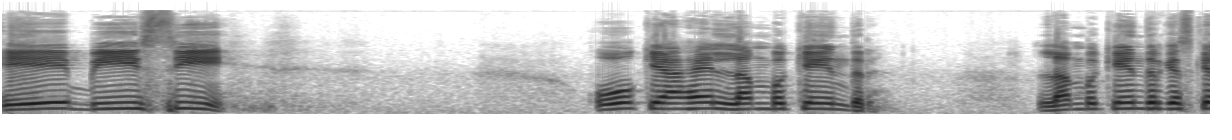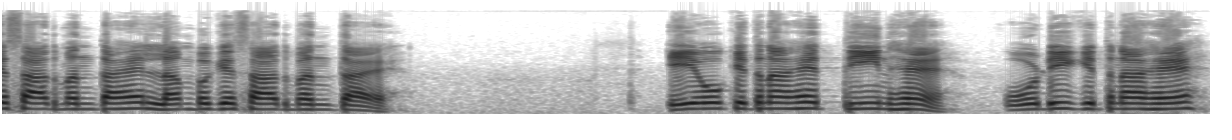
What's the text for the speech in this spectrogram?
ए बी सी ओ क्या है? लंब केंद्र। लंब केंद्र किसके साथ बनता है? लंब के साथ बनता है। ए ओ कितना है? तीन है। ओ डी कितना है?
